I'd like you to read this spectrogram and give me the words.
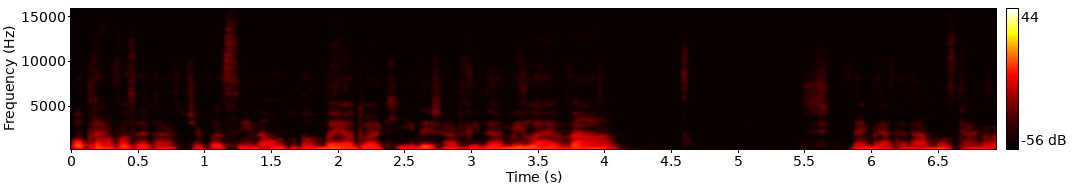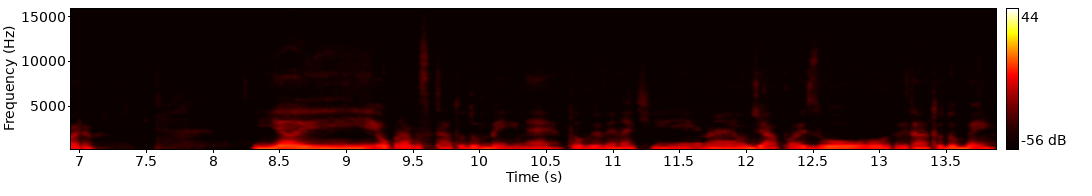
Ou para você tá tipo assim, não, tudo bem, eu tô aqui, deixa a vida me levar. Lembrar até da música agora. E aí, ou pra você tá tudo bem, né? Tô vivendo aqui, né, um dia após o outro e tá tudo bem.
